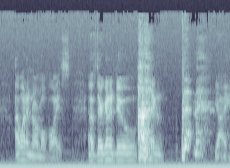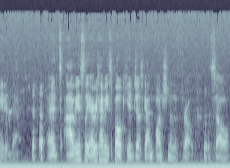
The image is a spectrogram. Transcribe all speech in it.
I want a normal voice. If they're gonna do something, Batman. yeah, I hated that. It's obviously every time he spoke, he had just gotten punched in the throat. So,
